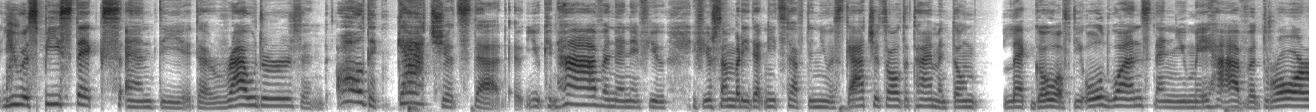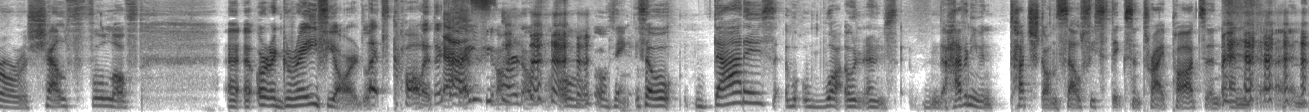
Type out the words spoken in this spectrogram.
USB sticks and the the routers and all the gadgets that you can have. And then if you if you're somebody that needs to have the newest gadgets all the time and don't let go of the old ones, then you may have a drawer or a shelf full of uh, or a graveyard. Let's call it a Yes. graveyard of, of, of things. So that is what I haven't even touched on selfie sticks and tripods and and, and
